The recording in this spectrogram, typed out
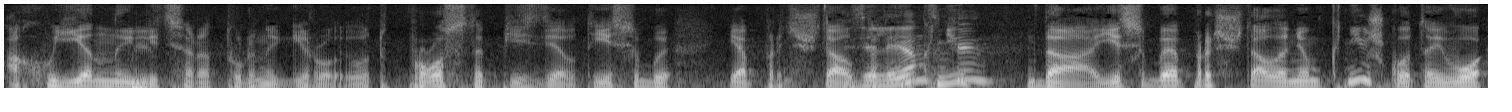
охуенный литературный герой. Вот просто пиздец. Вот если бы я прочитал Зеленский? книгу... Да, если бы я прочитал о нем книжку, это его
